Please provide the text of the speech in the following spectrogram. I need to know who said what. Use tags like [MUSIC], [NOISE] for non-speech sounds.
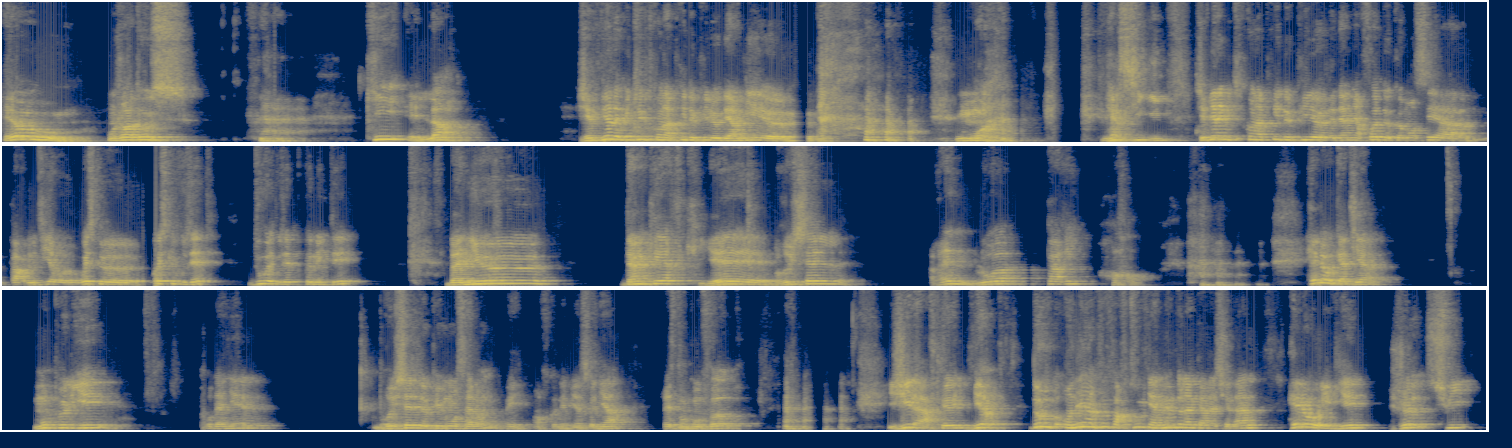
Speaker 1: Hello, bonjour à tous. Qui est là? J'aime bien l'habitude qu'on a pris depuis le dernier euh, [LAUGHS] mois. Merci. J'aime bien l'habitude qu'on a pris depuis euh, la dernière fois de commencer par me dire euh, où est-ce que, où est que vous êtes, d'où vous êtes connecté? Bagneux, Dunkerque, Bruxelles, Rennes, Blois, Paris. Oh. [LAUGHS] Hello Katia. Montpellier pour Daniel. Bruxelles depuis mon salon. Oui, on reconnaît bien Sonia. Reste en confort. [LAUGHS] Gilles Arcueil. Bien. Donc, on est un peu partout. Il y a même de l'international. Hello Olivier. Je suis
